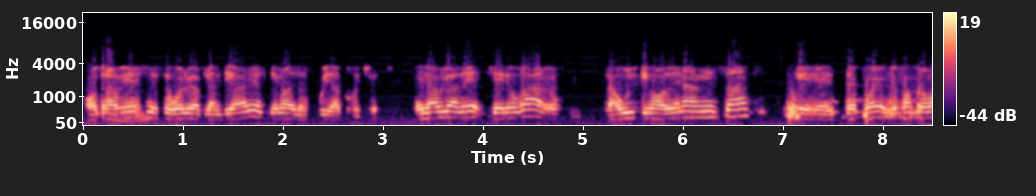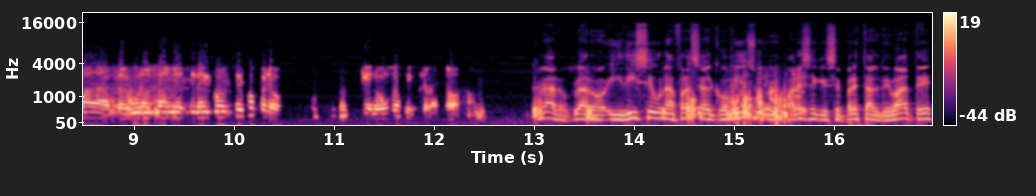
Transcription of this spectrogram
Otra vez eh, se vuelve a plantear el tema de los cuidacoches. Él habla de derogar la última ordenanza que se fue que fue aprobada hace algunos años en el Consejo, pero que nunca se implementó, ¿no? Claro, claro. Y dice una frase al comienzo que me parece que se presta al debate.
